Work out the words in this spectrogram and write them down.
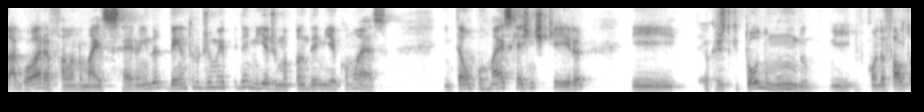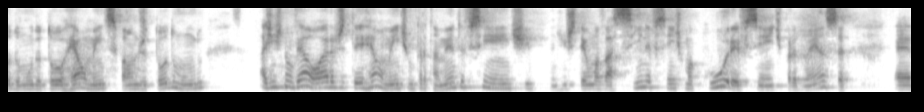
agora, falando mais sério ainda, dentro de uma epidemia, de uma pandemia como essa. Então, por mais que a gente queira, e eu acredito que todo mundo, e quando eu falo todo mundo, eu estou realmente falando de todo mundo, a gente não vê a hora de ter realmente um tratamento eficiente, a gente ter uma vacina eficiente, uma cura eficiente para a doença, é,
